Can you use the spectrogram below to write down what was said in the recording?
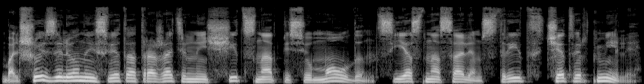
Большой зеленый светоотражательный щит с надписью «Молден. Съезд на Салем-стрит. Четверть мили»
